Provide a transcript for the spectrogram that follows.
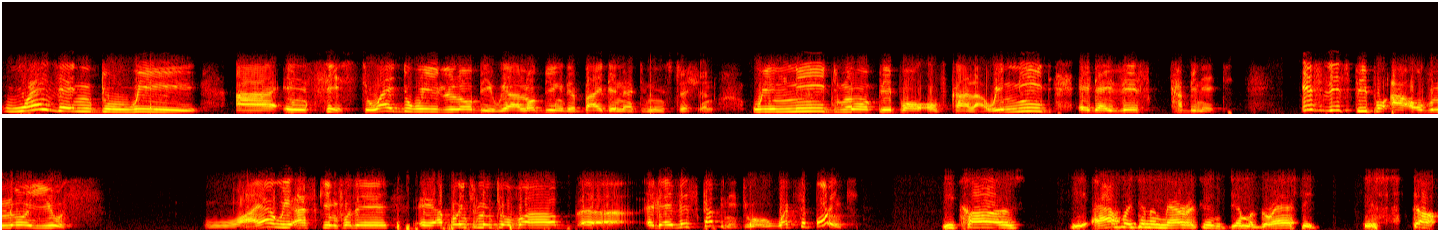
why then do we uh, insist? Why do we lobby? We are lobbying the Biden administration. We need more people of color. We need a diverse cabinet. If these people are of no use, why are we asking for the uh, appointment of uh, uh, a diverse cabinet? What's the point? because the African American demographic is stuck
